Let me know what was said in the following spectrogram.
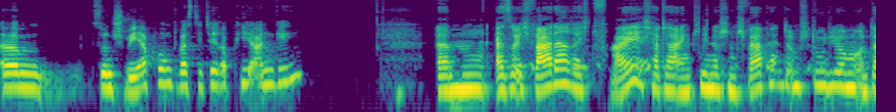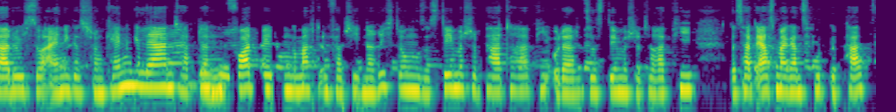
ähm, so einen Schwerpunkt, was die Therapie anging? Ähm, also ich war da recht frei. Ich hatte einen klinischen Schwerpunkt im Studium und dadurch so einiges schon kennengelernt, habe dann mhm. Fortbildungen gemacht in verschiedene Richtungen, systemische Paartherapie oder systemische Therapie. Das hat erstmal ganz gut gepasst,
